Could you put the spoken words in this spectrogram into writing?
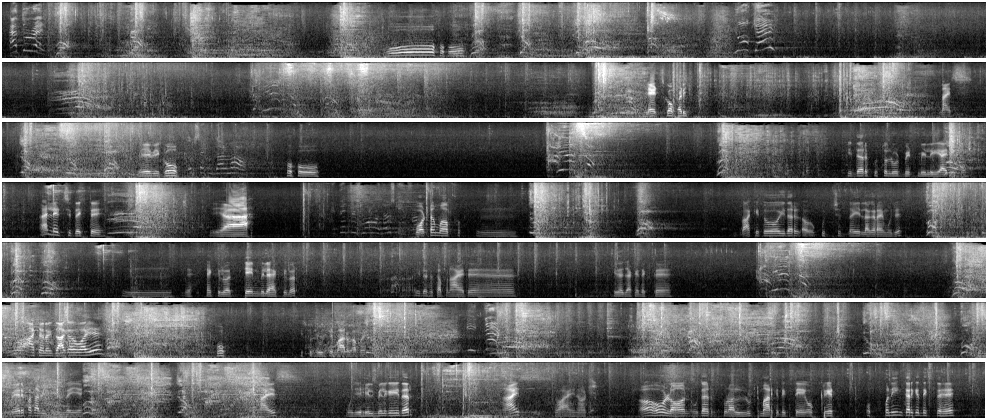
At the red. Whoa. Let's go, buddy. There we go. Looks like we got them all. Ho ho. किधर कुछ तो लूट बिट मिल गई आई को आ लेट सी देखते या बॉटम अप hmm। बाकी तो इधर कुछ नहीं लग रहा है मुझे hmm. सिल्वर टेन मिले हैक इधर से तो अपना आए थे। इधर जाके देखते हैं। अचानक जागा हुआ ये। ओह, इसको दूर से मारूँगा तो मेरे पास अभी हील नहीं है। नाइस मुझे हिल मिल गई इधर। Nice why not hold on उधर थोड़ा लूट मार के देखते हैं वो क्रिएट ओपनिंग करके देखते हैं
